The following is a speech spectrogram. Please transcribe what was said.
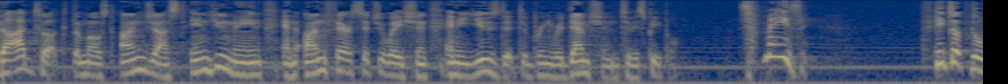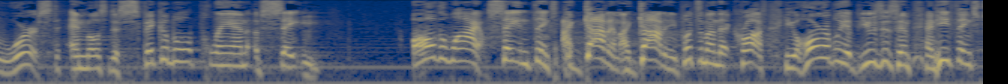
God took the most unjust, inhumane, and unfair situation and he used it to bring redemption to his people. It's amazing. He took the worst and most despicable plan of Satan all the while, Satan thinks, I got him, I got him. He puts him on that cross. He horribly abuses him, and he thinks,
